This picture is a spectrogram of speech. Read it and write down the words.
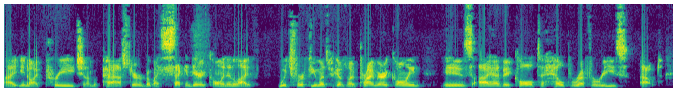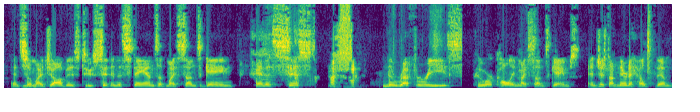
I, you know, I preach and I'm a pastor, but my secondary calling in life, which for a few months becomes my primary calling, is I have a call to help referees out. And so hmm. my job is to sit in the stands of my son's game and assist the referees who are calling my son's games, and just I'm there to help them.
